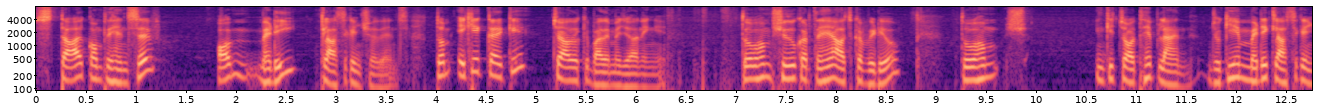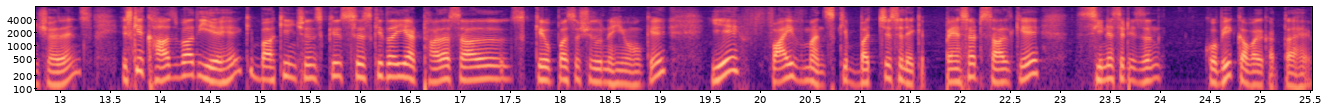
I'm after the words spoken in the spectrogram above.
स्टार कॉम्प्रिहेंसिव और मेडी क्लासिक इंश्योरेंस तो हम एक एक करके चारों के बारे में जानेंगे। तो अब हम शुरू करते हैं आज का वीडियो। तो हम इनके चौथे प्लान जो कि है मेडी क्लासिक इंश्योरेंस इसकी खास बात यह है कि बाकी इंश्योरेंस के की तरह ये 18 साल के ऊपर से शुरू नहीं हो के ये फाइव मंथ्स के बच्चे से लेकर पैंसठ साल के सीनियर सिटीज़न को भी कवर करता है।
